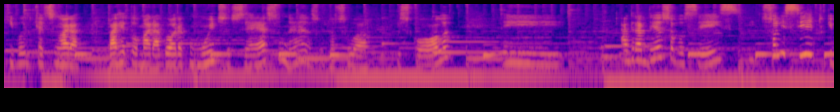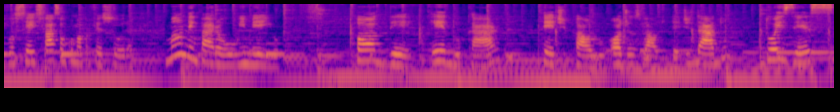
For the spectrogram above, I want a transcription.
que, a senhora vai retomar agora com muito sucesso, né? Da sua escola. E agradeço a vocês e solicito que vocês façam como a professora. Mandem para o e-mail podeeducar, P de Paulo, O de Osvaldo, D de dado, dois Es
